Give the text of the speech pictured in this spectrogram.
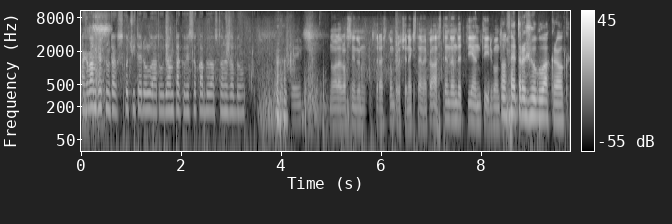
Až vám řeknu, tak skočíte dolů, já to udělám tak vysoko, aby vás to nezabilo. Okay. No ale vlastně jdu teda s tom, proč je next time, jako a stand on the TNT, it won't To je žubu a krok.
